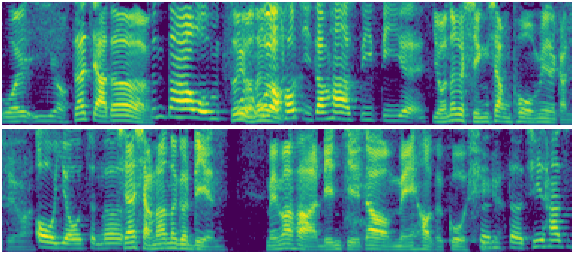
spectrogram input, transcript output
唯一哦？真的假的？真的啊，我所以有那个我我有好几张他的 CD 耶。有那个形象破灭的感觉吗？哦，有整个现在想到那个脸，没办法连接到美好的过去。真的，其实他是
